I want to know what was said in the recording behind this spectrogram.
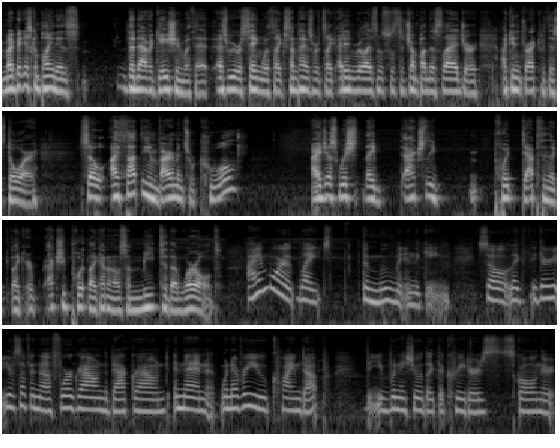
My biggest complaint is the navigation with it, as we were saying, with like sometimes where it's like I didn't realize I'm supposed to jump on this ledge or I can interact with this door. So I thought the environments were cool. I just wish they actually put depth in the like or actually put like I don't know some meat to the world. I more liked the movement in the game. So like there you have stuff in the foreground, the background, and then whenever you climbed up, you when they showed like the creator's skull and their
